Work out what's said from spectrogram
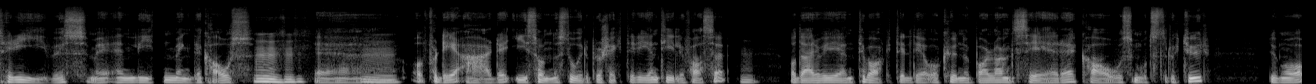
trives med en liten mengde kaos. Mhm. Eh, mm. For det er det i sånne store prosjekter i en tidlig fase. Mm. Og der er vi igjen tilbake til det å kunne balansere kaos mot struktur. Du må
